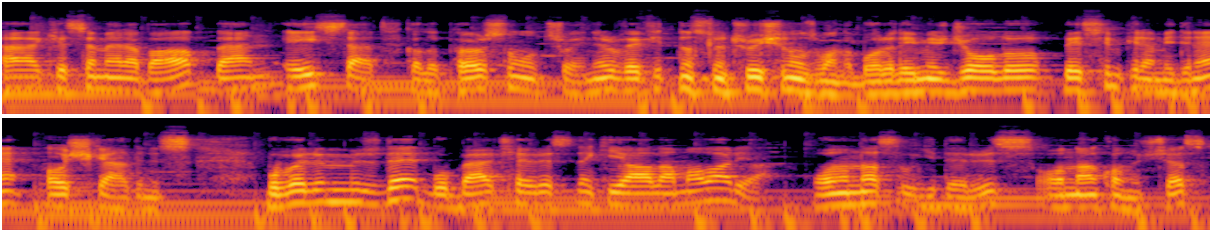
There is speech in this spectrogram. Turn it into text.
Herkese merhaba. Ben ACE sertifikalı personal trainer ve fitness nutrition uzmanı Bora Demircioğlu. Besin piramidine hoş geldiniz. Bu bölümümüzde bu bel çevresindeki yağlanma var ya onu nasıl gideririz ondan konuşacağız.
